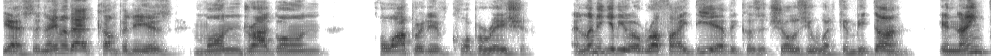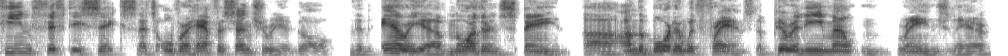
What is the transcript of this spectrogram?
Yes, the name of that company is Mondragon Cooperative Corporation. And let me mm-hmm. give you a rough idea because it shows you what can be done. In 1956, that's over half a century ago, the area of northern Spain uh, on the border with France, the Pyrenees mountain range there,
